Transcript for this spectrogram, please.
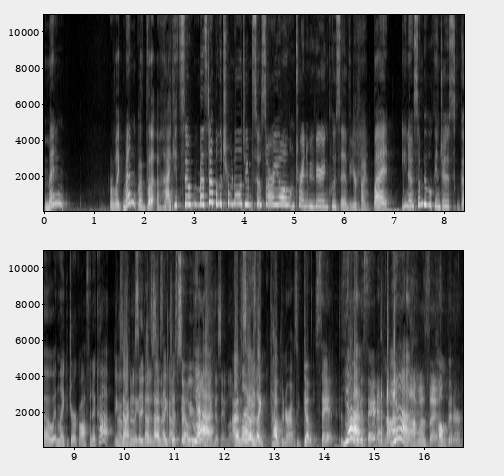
men or like men but- but I get so messed up on the terminology. I'm so sorry y'all. I'm trying to be very inclusive. You're fine. But you know, some people can just go and like jerk off in a cup. I was Exactly. gonna say That's jizz why I was like, cup, just so we were Yeah. on like the same level. I was, I was Like- like pumping her. I was like, go, say it. Because Yeah. I'm gonna say it. If not, Yeah. I'm gonna say it. pumping her.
